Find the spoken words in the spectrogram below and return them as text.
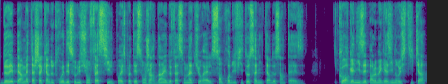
devait permettre à chacun de trouver des solutions faciles pour exploiter son jardin et de façon naturelle, sans produits phytosanitaires de synthèse. Co-organisé par le magazine Rustica,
